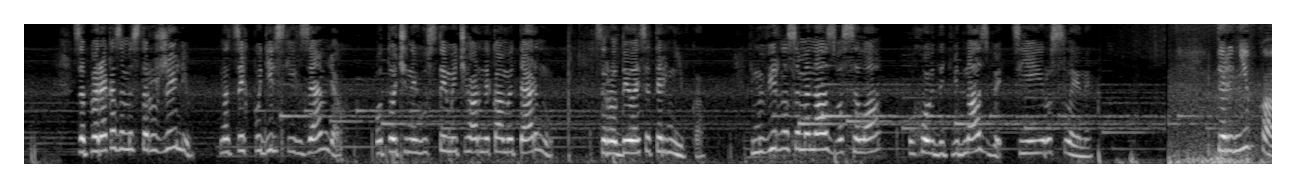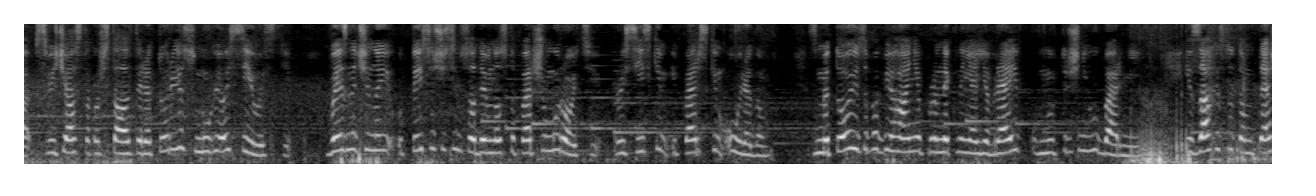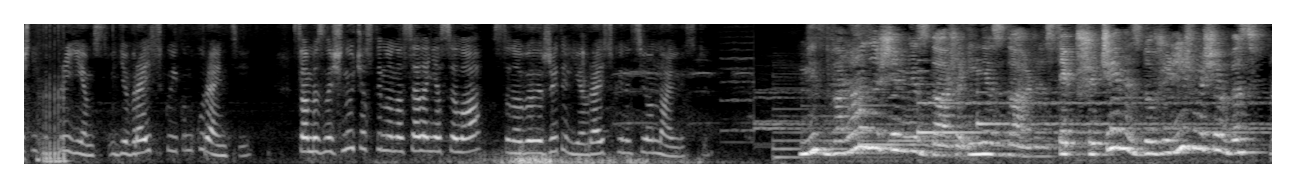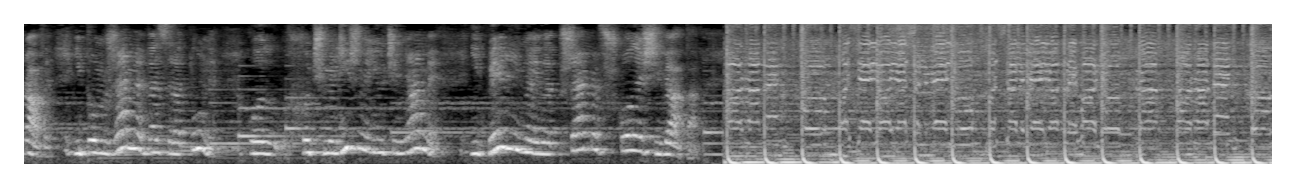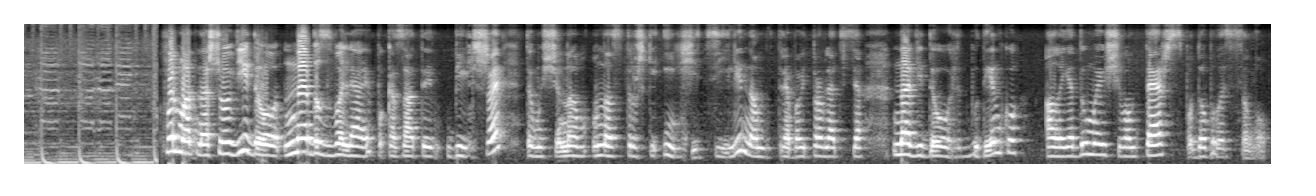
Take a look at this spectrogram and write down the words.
За переказами старожилів, на цих подільських землях, оточених густими чагарниками терну, зародилася Тернівка. Ймовірно, саме назва села походить від назви цієї рослини. Тернівка в свій час також стала територією смуги осілості, визначеної у 1791 році російським і перським урядом з метою запобігання проникнення євреїв у внутрішні губернії і захисту тамтешніх підприємств від єврейської конкуренції. Саме значну частину населення села становили жителі єврейської національності. Nic dwa razy się nie zdarza i nie zdarzy. Z tej przyczyny zdążyliśmy się bez wprawy i pomrzemy bez ratunek, cho- choć myliśmy i uczyniamy i byli najlepszymi w szkole Формат нашого відео не дозволяє показати більше, тому що нам у нас трошки інші цілі. Нам треба відправлятися на відеогляд будинку, але я думаю, що вам теж сподобалось село.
